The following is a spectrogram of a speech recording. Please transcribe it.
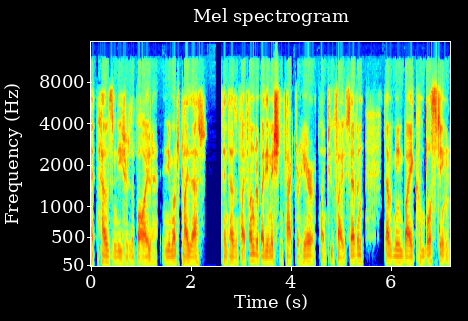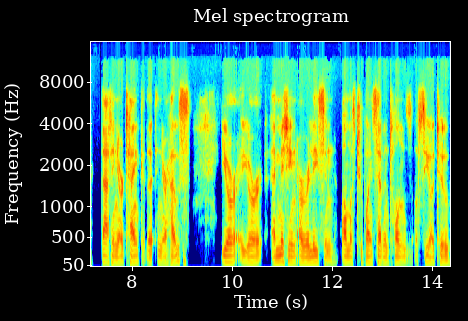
a thousand liters of oil. And you multiply that 10,500 by the emission factor here of 0.257 that would mean by combusting that in your tank the, in your house you're you're emitting or releasing almost 2.7 tons of CO2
